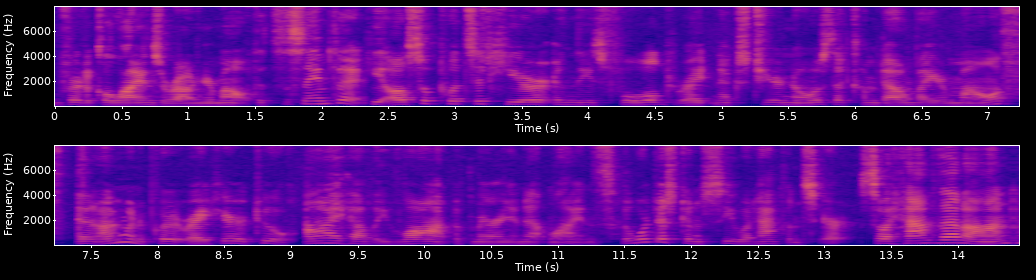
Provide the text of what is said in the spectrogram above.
vertical lines around your mouth. It's the same thing. He also puts it here in these folds right next to your nose that come down by your mouth. And I'm going to put it right here too. I have a lot of marionette lines. So we're just going to see what happens here. So I have that on.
